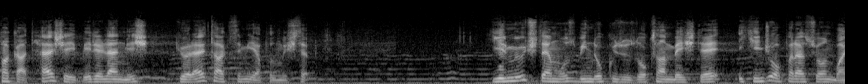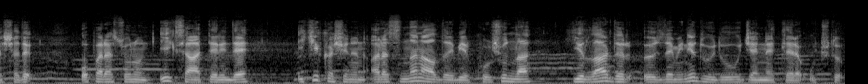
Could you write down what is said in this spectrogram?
Fakat her şey belirlenmiş, görev taksimi yapılmıştı. 23 Temmuz 1995'te ikinci operasyon başladı. Operasyonun ilk saatlerinde iki kaşının arasından aldığı bir kurşunla yıllardır özlemini duyduğu cennetlere uçtu.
